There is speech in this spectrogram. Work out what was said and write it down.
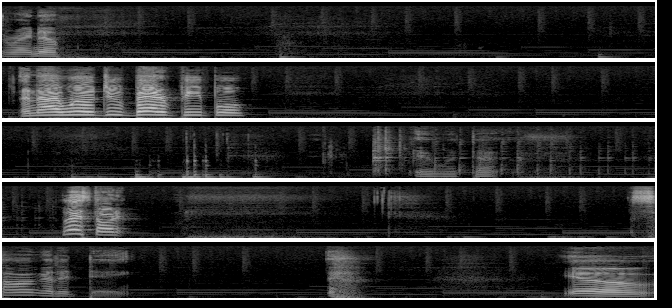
Right now. And I will do better, people. And with that, let's start it. Song of the day. Yo,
